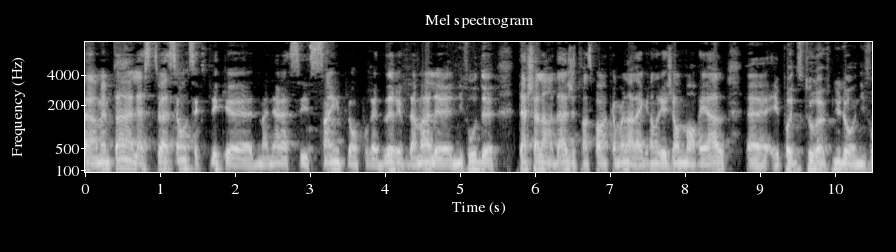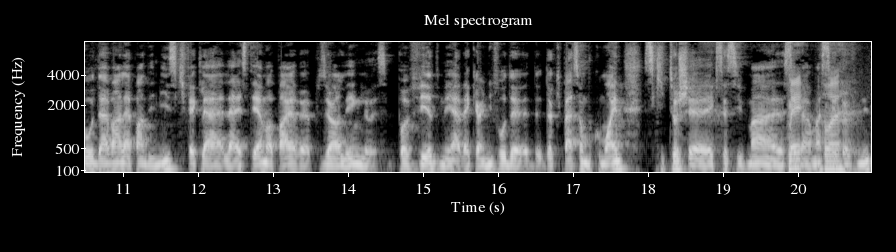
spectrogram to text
Euh, en même temps, la situation s'explique de manière assez simple, on pourrait dire. Évidemment, le niveau de d'achalandage des transports en commun dans la grande région de Montréal est pas du tout revenu là, au niveau d'avant la pandémie, ce qui fait que la, la STM opère plusieurs lignes c'est pas vide, mais avec un niveau d'occupation beaucoup moindre, ce qui touche euh, excessivement euh, sévèrement ses revenus.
